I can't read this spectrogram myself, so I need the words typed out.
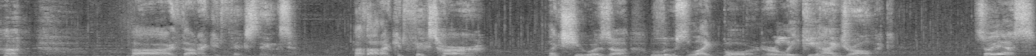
Huh, Ah, I thought I could fix things. I thought I could fix her. Like she was a loose light board or leaky hydraulic. So, yes,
